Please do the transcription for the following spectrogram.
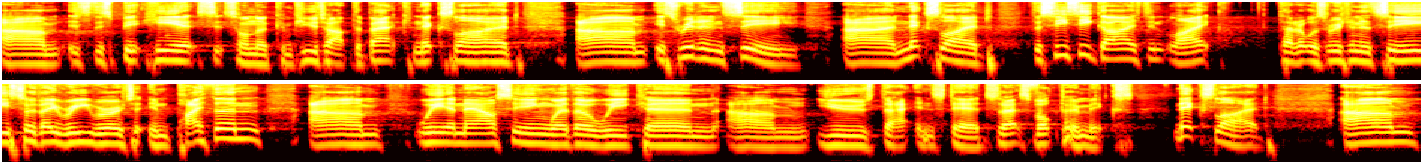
Um, it's this bit here, it sits on the computer up the back. Next slide. Um, it's written in C. Uh, next slide. The CC guys didn't like that it was written in C, so they rewrote it in Python. Um, we are now seeing whether we can um, use that instead. So that's Voctomix. Next slide. Um,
